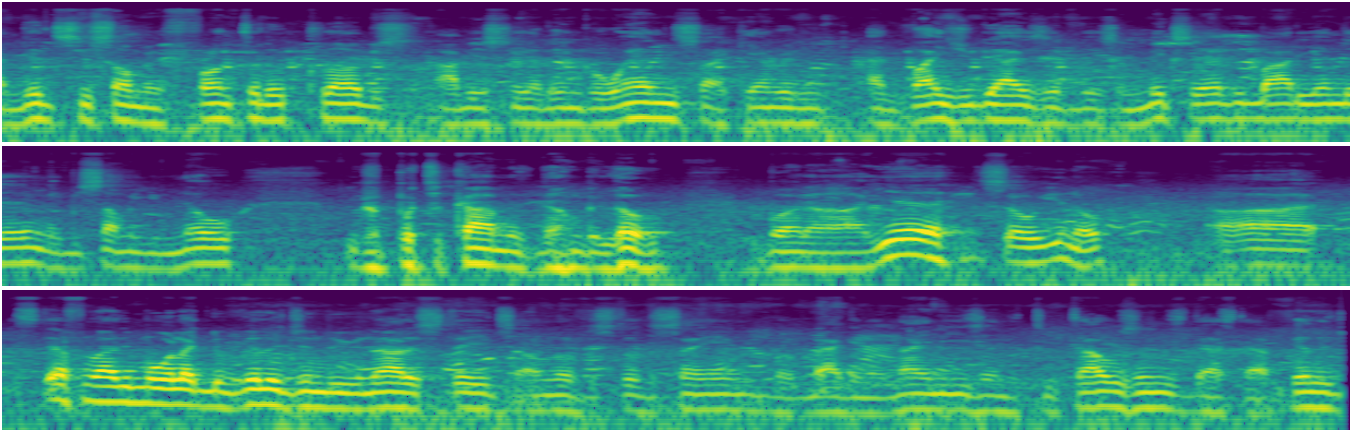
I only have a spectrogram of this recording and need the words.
I did see some in front of the clubs. Obviously, I didn't go in, so I can't really advise you guys if there's a mix of everybody in there. Maybe some of you know. You can put your comments down below. But uh, yeah, so you know, uh, it's definitely more like the village in the United States. I don't know if it's still the same, but back in the 90s and the 2000s, that's that village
